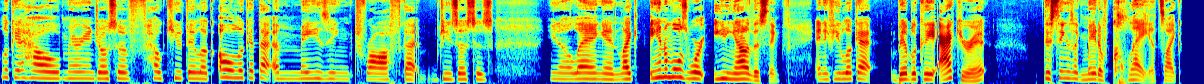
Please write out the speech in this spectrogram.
Look at how mary and joseph how cute they look. Oh look at that amazing trough that jesus is you know laying in. Like animals were eating out of this thing. And if you look at biblically accurate this thing is like made of clay. It's like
